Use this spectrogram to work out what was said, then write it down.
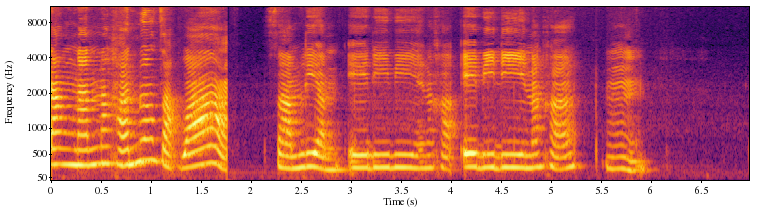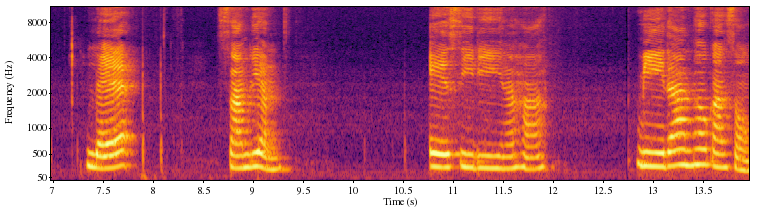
ดังนั้นนะคะ เนื่องจากว่าสามเหลี่ยม ADB นะคะ ABD นะคะ อืม และสามเหลี่ยม ACD นะคะ มีด้านเท่ากันสอง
